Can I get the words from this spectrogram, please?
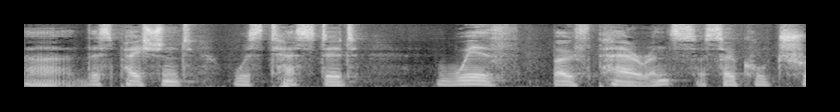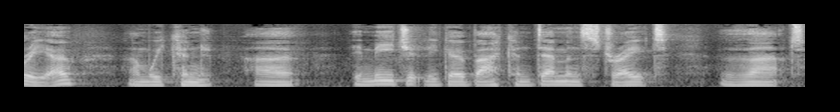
Uh, this patient was tested with both parents, a so-called trio, and we can uh, immediately go back and demonstrate that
